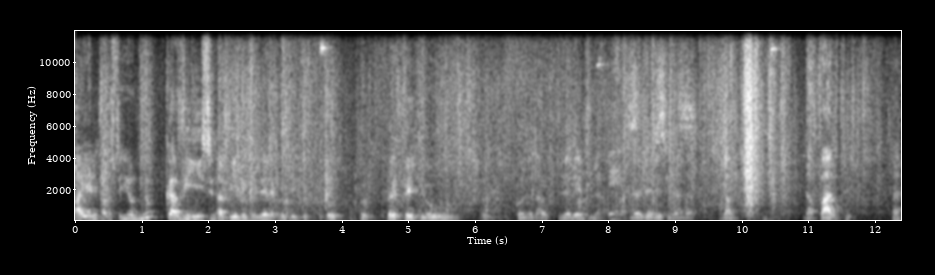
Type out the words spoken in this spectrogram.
Aí ele falou assim, eu nunca vi isso na vida, o, o, o prefeito, o, o, coisa da gerente lá, meu gerente lá da, da, da parte. Né?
